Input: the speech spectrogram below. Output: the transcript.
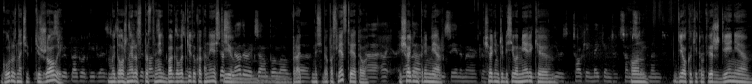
Гуру значит тяжелый. Мы должны распространять Бхагавадгиту, как она есть, и брать на себя последствия этого. Еще один пример. Еще один GBC в Америке. Он делал какие-то утверждения.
